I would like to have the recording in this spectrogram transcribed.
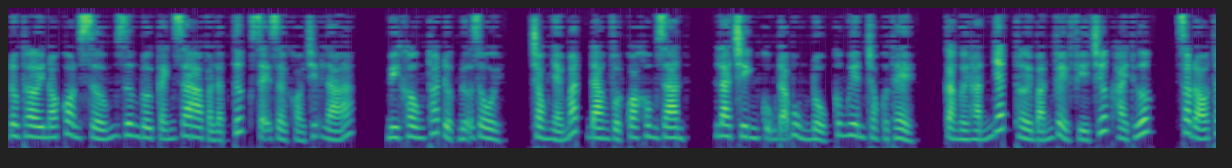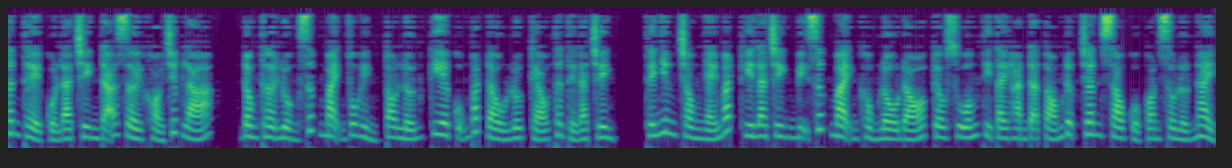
đồng thời nó còn sớm dương đôi cánh ra và lập tức sẽ rời khỏi chiếc lá. Mi không thoát được nữa rồi, trong nháy mắt đang vượt qua không gian, La Trinh cũng đã bùng nổ công nguyên trong cơ thể, cả người hắn nhất thời bắn về phía trước hai thước, sau đó thân thể của La Trinh đã rời khỏi chiếc lá, đồng thời luồng sức mạnh vô hình to lớn kia cũng bắt đầu lôi kéo thân thể La Trinh. Thế nhưng trong nháy mắt khi La Trinh bị sức mạnh khổng lồ đó kéo xuống thì tay hắn đã tóm được chân sau của con sâu lớn này.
